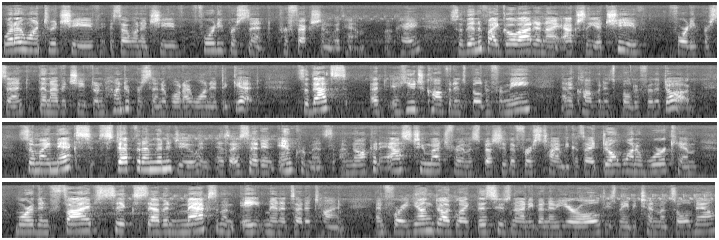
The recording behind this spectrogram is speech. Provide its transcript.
what I want to achieve is I want to achieve 40% perfection with him, okay? So then if I go out and I actually achieve 40%, then I've achieved 100% of what I wanted to get. So that's a, a, huge confidence builder for me and a confidence builder for the dog. So my next step that I'm going to do, and as I said in increments, I'm not going to ask too much for him, especially the first time, because I don't want to work him more than five, six, seven, maximum eight minutes at a time. And for a young dog like this, who's not even a year old, he's maybe 10 months old now,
